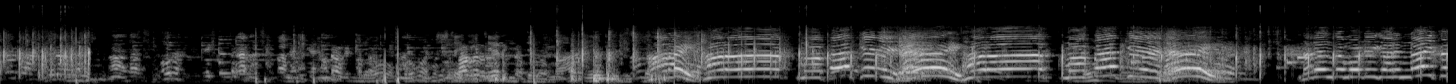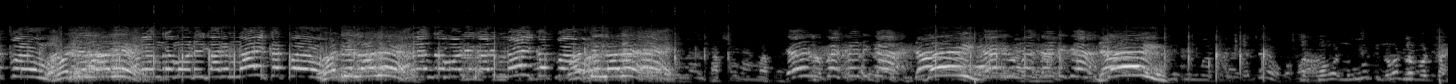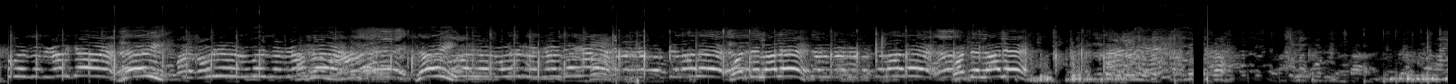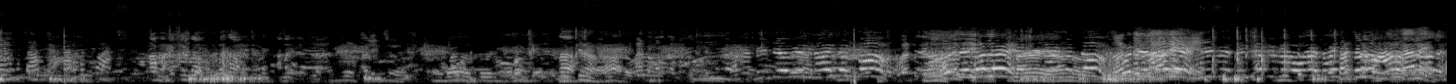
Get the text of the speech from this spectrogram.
చేసుకొని సాయమా? సాయమా? మళ్ళీ కనుగోలు ఉదాహరణ ఎవరు కనుగోలు వేసుకోవాలి మా ఊళ్ళో. భారత్ మాతా కి జై. భారత్ మాతా కి జై. నరేంద్ర మోడీ గారి నాయకత్వం వర్ధిల్లాలి. నరేంద్ర మోడీ గారి నాయకత్వం వర్ధిల్లాలి. నరేంద్ర మోడీ గారి నాయకత్వం వర్ధిల్లాలి. జై రూపేష్ రెడ్డి గారు జై. జై రూపేష్ రెడ్డి గారు జై నోట్లో పట్టుకోండి రమేష్ రెడ్డి గారికి జై నాయకత్వం వర్ధిల్లాలి. వర్ధిల్లాలి.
